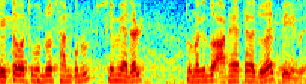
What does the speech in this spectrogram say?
দেখতে পাচ্ছ বন্ধুরা সানকুনুর সেমি অ্যাডাল্ট তোমরা কিন্তু আট হাজার টাকা জোড়ায় পেয়ে যাবে।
